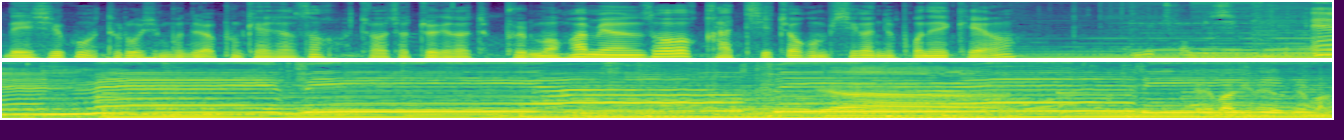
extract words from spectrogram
내시고 들어오신 분들 몇 분 계셔서 저 저쪽에서 불멍하면서 같이 조금 시간 좀 보낼게요. 야, 대박이네요, 대박.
